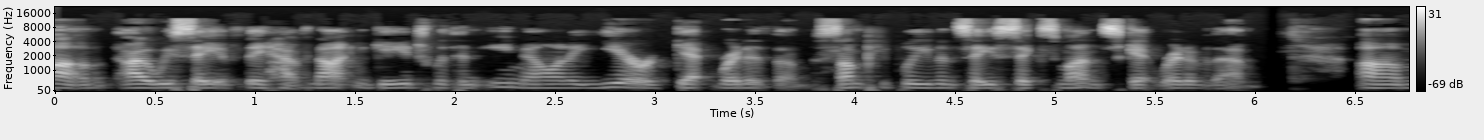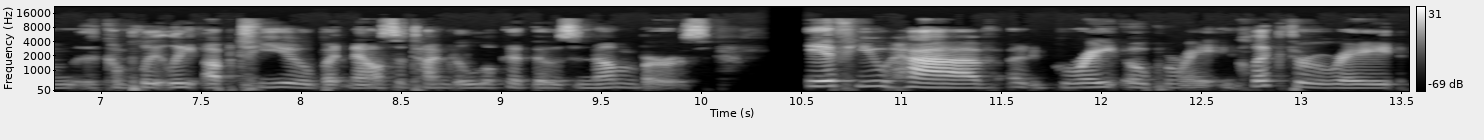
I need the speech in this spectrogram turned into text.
Um, I always say if they have not engaged with an email in a year, get rid of them. Some people even say six months, get rid of them. Um, completely up to you, but now's the time to look at those numbers. If you have a great open rate and click through rate,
